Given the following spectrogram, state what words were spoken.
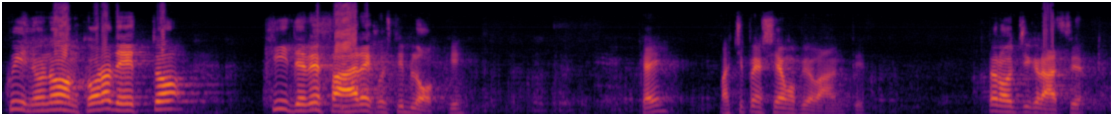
Qui non ho ancora detto chi deve fare questi blocchi, ok? Ma ci pensiamo più avanti. Per oggi grazie.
